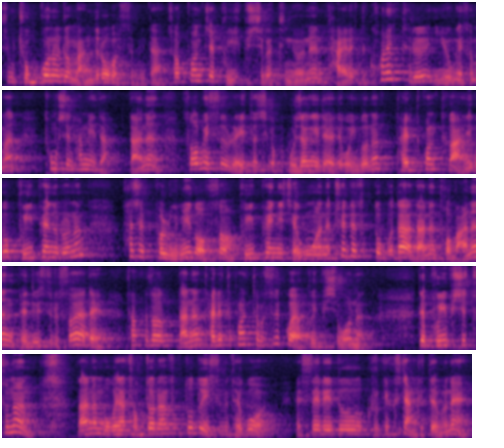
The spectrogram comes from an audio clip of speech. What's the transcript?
지금 조건을 좀 만들어 봤습니다. 첫 번째 VPC 같은 경우는 Direct Connect를 이용해서만 통신합니다. 나는 서비스 latency가 보장이 돼야 되고 이거는 Direct Connect가 아니고 VPN으로는 사실 별 의미가 없어. VPN이 제공하는 최대 속도보다 나는 더 많은 bandwidth를 써야 돼. 그래서 나는 Direct Connect를 쓸 거야. VPC1은. 근데 VPC2는 나는 뭐 그냥 적절한 속도도 있으면 되고 SLA도 그렇게 크지 않기 때문에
